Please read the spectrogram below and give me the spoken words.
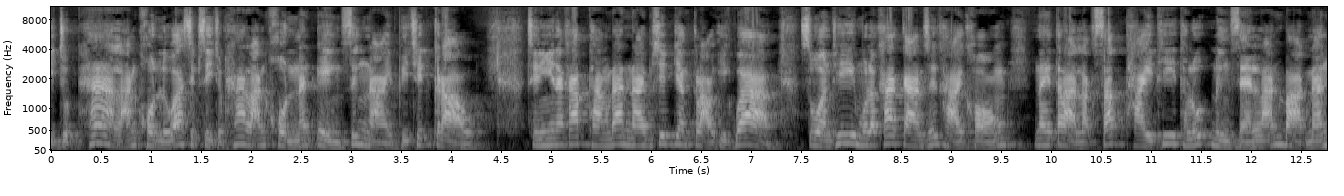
4.5 ล้านคนหรือว่า 14.5 ล้านคนนั่นเอง ซึ่งนายพิชิตกล่าว ทีนี้นะครับทางด้านนายพิชิตยังกล่าวอีกว่า ส่วนที่มูลค่าการซื้อขายของในตลาดหลักทรัพย์ไทยที่ทะลุ 1 0 0 0 0แสนล้านบาทนั้น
